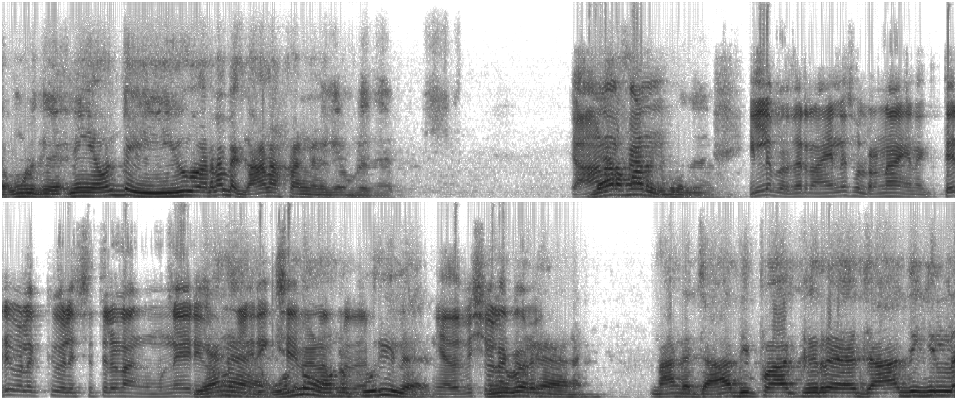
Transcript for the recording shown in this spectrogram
உங்களுக்கு நீங்க வந்துட்டு you are not gaana fan நினைக்கிறேன் பிரதர் கானா வேற fan- மாதிரி இருக்கு பிரதர் இல்ல பிரதர் நான் என்ன சொல்றேன்னா எனக்கு தெருவிளக்கு வெளிச்சத்துல நாங்க முன்னேறி. புரியல. நீங்க ஜாதி பாக்குற ஜாதி இல்ல.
